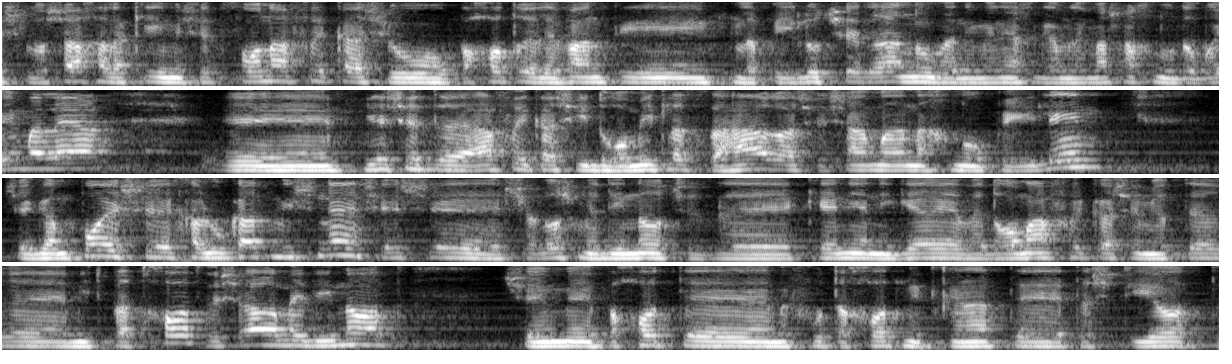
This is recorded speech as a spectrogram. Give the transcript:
שלושה חלקים. יש את צפון אפריקה שהוא פחות רלוונטי לפעילות שלנו ואני מניח גם למה שאנחנו מדברים עליה. יש את אפריקה שהיא דרומית לסהרה, ששם אנחנו פעילים, שגם פה יש חלוקת משנה, שיש שלוש מדינות, שזה קניה, ניגריה ודרום אפריקה, שהן יותר מתפתחות, ושאר המדינות שהן פחות מפותחות מבחינת תשתיות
